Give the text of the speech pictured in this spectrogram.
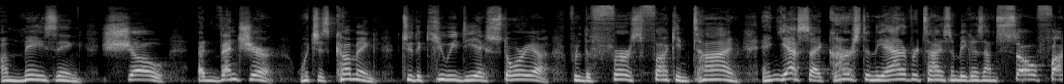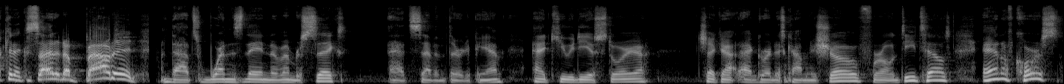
amazing show adventure, which is coming to the QED Astoria for the first fucking time. And yes, I cursed in the advertisement because I'm so fucking excited about it. That's Wednesday, November 6th at 7:30 p.m. at QED Astoria. Check out at Greatest Comedy Show for all details, and of course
